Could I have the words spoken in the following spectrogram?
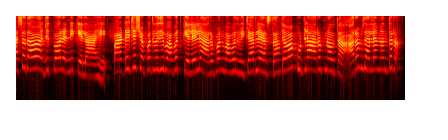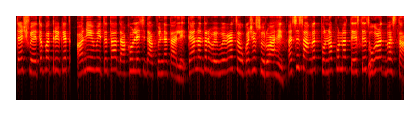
असा दावा अजित पवार यांनी केला आहे. पहाटेच्या शपथविधीबाबत केलेल्या आरोपांबाबत विचार विचारले असता तेव्हा कुठला आरोप नव्हता. आरोप झाल्यानंतर त्या श्वेतपत्रिकेत अनियमितता दाखवल्याचे दाखविण्यात आले. त्यानंतर वेगवेगळ्या चौकशा सुरू आहेत. असे सांगत पुन्हा पुन्हा तेच तेच उघडत बसता.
